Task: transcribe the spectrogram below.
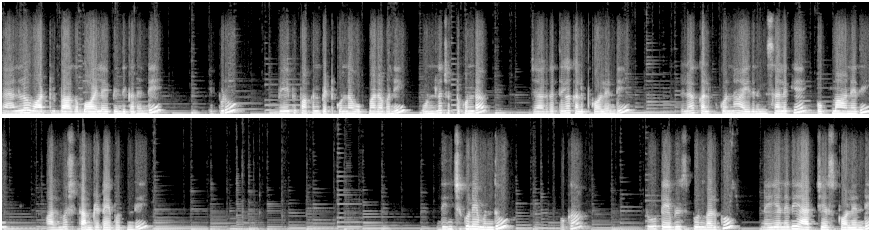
ప్యాన్లో వాటర్ బాగా బాయిల్ అయిపోయింది కదండి. ఇప్పుడు వేపి పక్కన పెట్టుకున్న ఉప్మా రవ్వని ఉండలో చుట్టకుండా జాగ్రత్తగా కలుపుకోవాలండి. ఇలా కలుపుకున్న ఐదు నిమిషాలకే ఉప్మా అనేది ఆల్మోస్ట్ కంప్లీట్ అయిపోతుంది. దించుకునే ముందు ఒక టూ టేబుల్ స్పూన్ వరకు నెయ్యి అనేది యాడ్ చేసుకోవాలండి.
